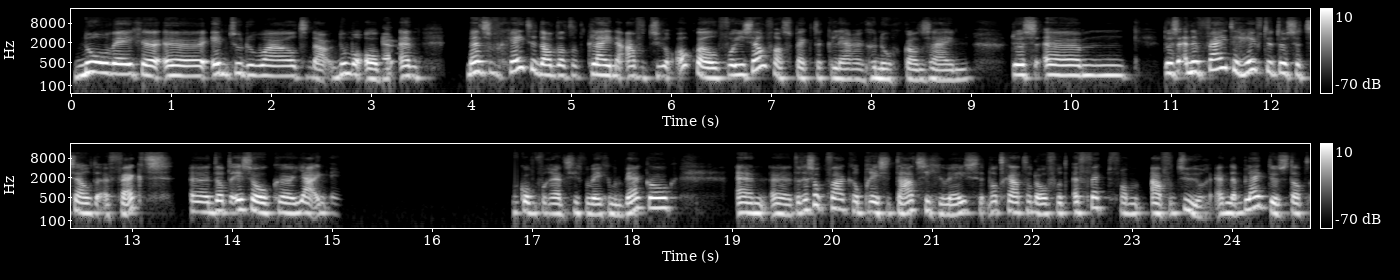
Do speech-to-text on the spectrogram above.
Noorwegen, uh, Into the Wild, nou, noem maar op. En mensen vergeten dan dat het kleine avontuur ook wel voor jezelf al spectaculair genoeg kan zijn. Dus um, dus, en in feite heeft het dus hetzelfde effect. Uh, dat is ook, uh, ja, een conferentie vanwege mijn werk ook. En uh, er is ook vaker een presentatie geweest. Wat gaat dan over het effect van avontuur? En dan blijkt dus dat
